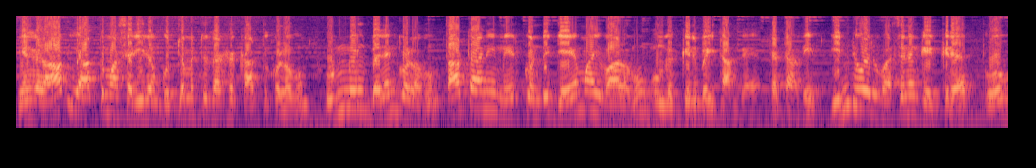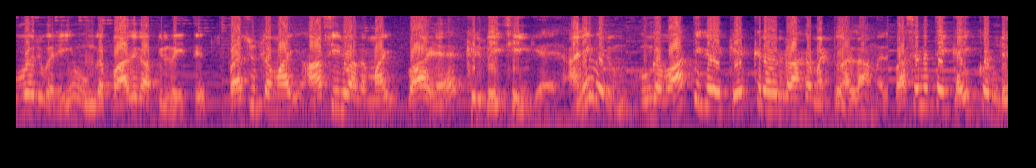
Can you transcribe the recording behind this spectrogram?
எங்கள் ஆவி ஆத்மா சரீரம் குற்றமற்றதாக காத்துக்கொள்ளவும் உம்மில் பலன் கொள்ளவும் தாத்தானை மேற்கொண்டு ஜெயமாய் வாழவும் உங்க கிருபை தாங்க. கட்டாவே இன்று ஒரு வசனம் கேட்கிற ஒவ்வொருவரையும் உங்க பாதுகாப்பில் வைத்து பரிசுத்தமாக பரிசுத்தமாய் ஆசீர்வாதமாய் வாழ கிருபை செய்யுங்க. அனைவரும் உங்க வார்த்தைகளை கேட்கிறவர்களாக மட்டும் அல்லாமல் வசனத்தை கை கொண்டு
